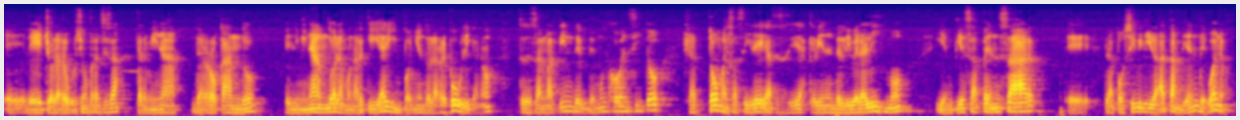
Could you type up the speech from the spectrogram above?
Eh, de hecho, la Revolución Francesa termina derrocando, eliminando a la monarquía e imponiendo la República, ¿no? Entonces San Martín de, de muy jovencito ya toma esas ideas, esas ideas que vienen del liberalismo, y empieza a pensar eh, la posibilidad también de, bueno,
